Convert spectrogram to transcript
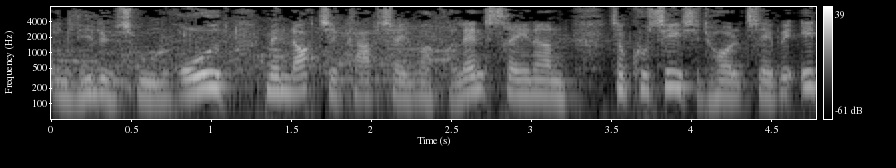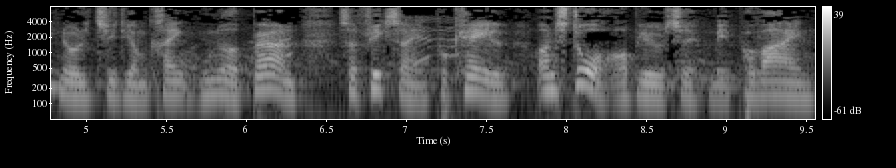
en lille smule rodet, men nok til klapsalver fra landstræneren, som kunne se sit hold tabe 1-0 til de omkring 100 børn, som fik sig en pokal og en stor oplevelse med på vejen.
